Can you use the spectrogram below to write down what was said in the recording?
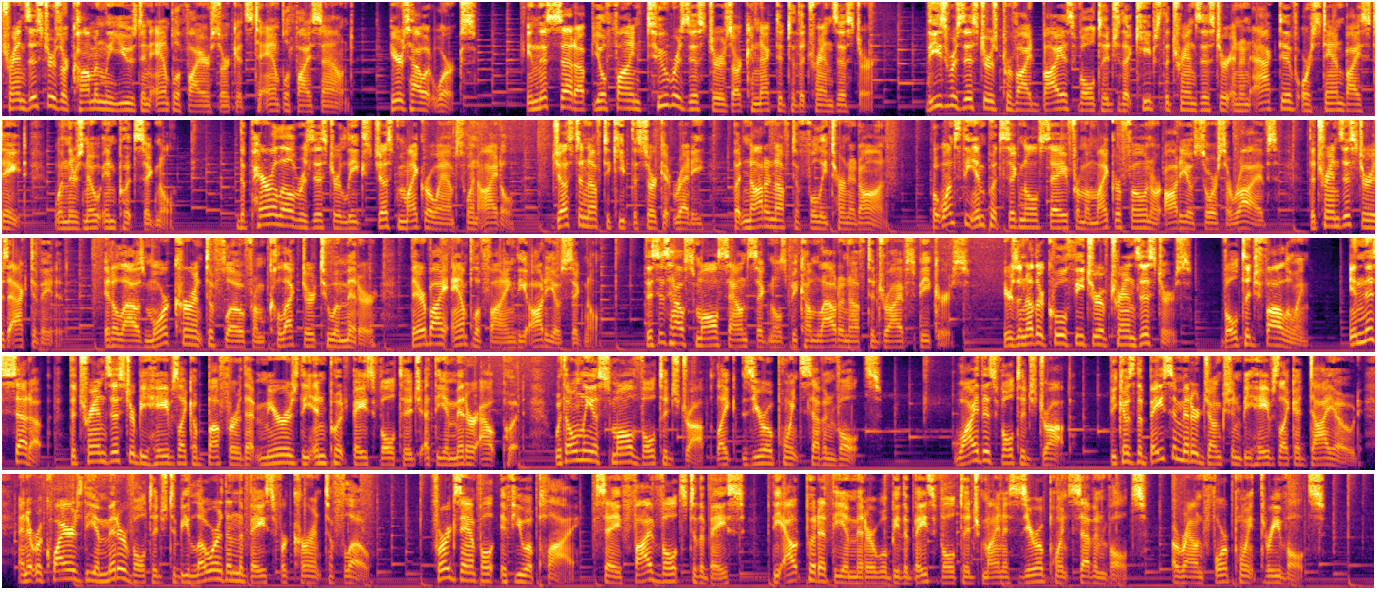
Transistors are commonly used in amplifier circuits to amplify sound. Here's how it works. In this setup, you'll find two resistors are connected to the transistor. These resistors provide bias voltage that keeps the transistor in an active or standby state when there's no input signal. The parallel resistor leaks just microamps when idle, just enough to keep the circuit ready, but not enough to fully turn it on. But once the input signal, say from a microphone or audio source arrives, the transistor is activated. It allows more current to flow from collector to emitter, thereby amplifying the audio signal. This is how small sound signals become loud enough to drive speakers. Here's another cool feature of transistors, voltage following. In this setup, the transistor behaves like a buffer that mirrors the input base voltage at the emitter output, with only a small voltage drop, like 0.7 volts. Why this voltage drop? Because the base emitter junction behaves like a diode, and it requires the emitter voltage to be lower than the base for current to flow. For example, if you apply, say 5 volts to the base, the output at the emitter will be the base voltage minus 0.7 volts, around 4.3 volts.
